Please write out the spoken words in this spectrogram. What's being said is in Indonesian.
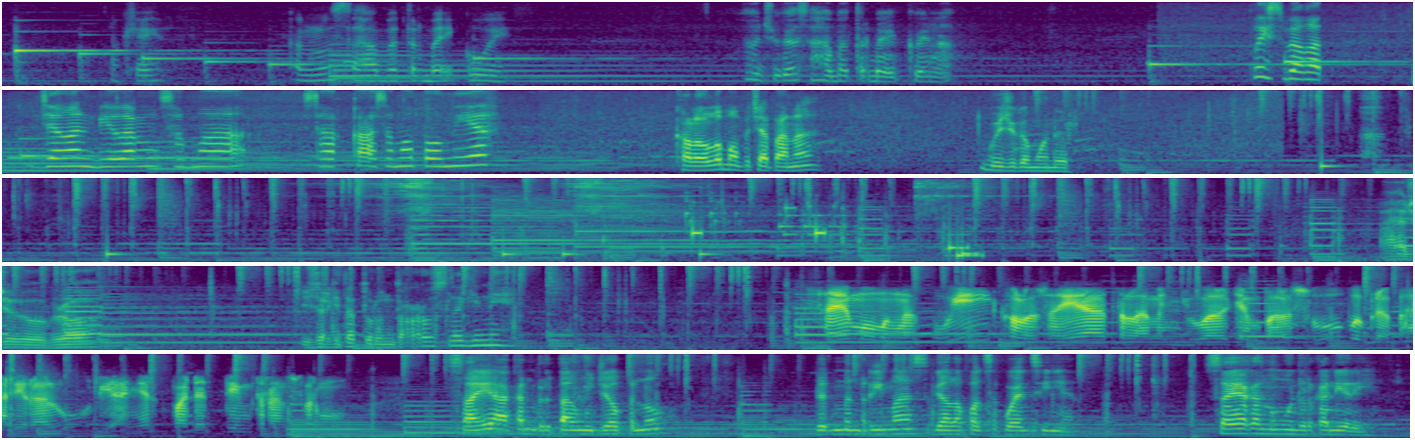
Oke? Lo sahabat terbaik gue. Lo juga sahabat terbaik gue, nak. Please banget, jangan bilang sama Saka sama Tommy ya. Kalau lo mau pecah panah, gue juga mundur. Aduh bro, user kita turun terus lagi nih. Saya mau mengakui kalau saya telah menjual jam palsu beberapa hari lalu di Anyer kepada tim transfermu. Saya akan bertanggung jawab penuh dan menerima segala konsekuensinya. Saya akan mengundurkan diri.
